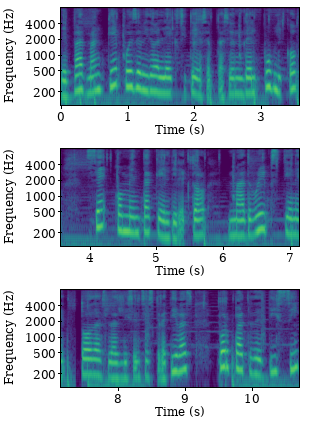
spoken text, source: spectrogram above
de Batman que pues debido al éxito y aceptación del público se comenta que el director Matt Reeves tiene todas las licencias creativas por parte de DC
